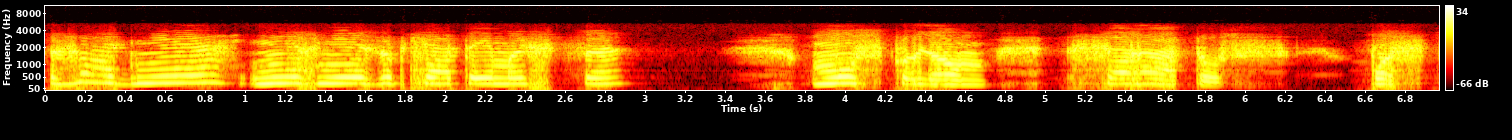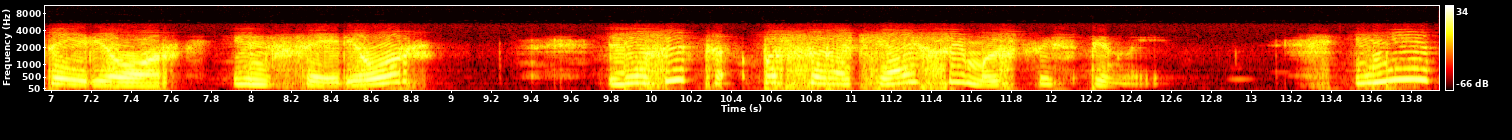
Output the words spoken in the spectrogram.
Задняя нижняя зубчатая мышца мускулем serratus posterior inferior лежит под широчайшей мышцей спины. Имеет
